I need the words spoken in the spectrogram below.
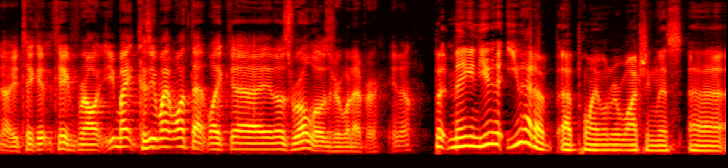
no, you take it, take it from all. You might because you might want that like uh, those Rolos or whatever. You know. But Megan, you you had a, a point when we were watching this uh,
